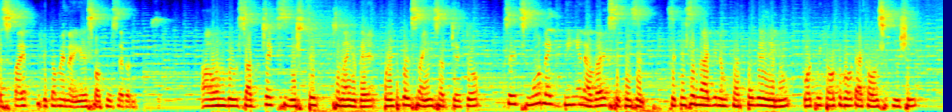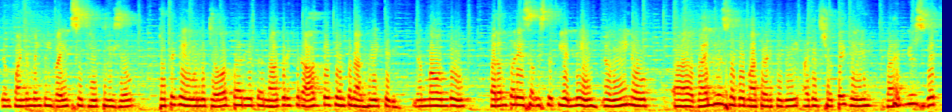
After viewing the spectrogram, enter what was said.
aspire to become an I A S officer ಅಂತ. ಆ ಒಂದು ಸಬ್ಜೆಕ್ಟ್ಸ್ ಎಷ್ಟು ಚೆನ್ನಾಗಿದೆ political science subject so it's more like being an aware citizen citizen ಆಗಿ ನಮ್ಮ ಕರ್ತವ್ಯ ಏನು? ವಾಟ್ ವಿ ಟಾಕ್ ಅಬೌಟ್ ಆ ಕಾನ್ಸ್ಟಿಟ್ಯೂಷನ್ ನಮ್ಮ ಫಂಡಮೆಂಟಲ್ ರೈಟ್ಸ್ ಡ್ಯೂಟೀಸು ಜೊತೆಗೆ ಒಂದು ಜವಾಬ್ದಾರಿಯುತ ನಾಗರಿಕರ ಆಗಬೇಕು ಅಂತ ನಾವು ಹೇಳ್ತೀವಿ. ನಮ್ಮ ಒಂದು ಪರಂಪರೆ ಸಂಸ್ಕೃತಿಯಲ್ಲಿ ನಾವೇನು ವ್ಯಾಲ್ಯೂಸ್ ಬಗ್ಗೆ ಮಾತಾಡ್ತೀವಿ. ಅದರ ಜೊತೆಗೆ values with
